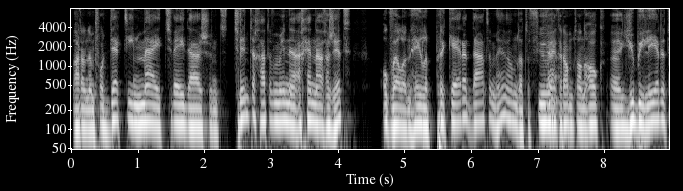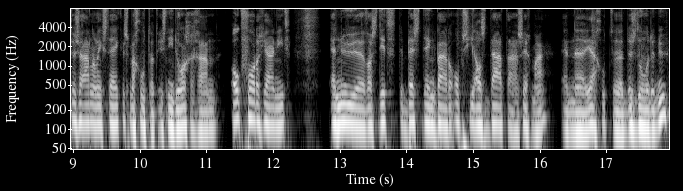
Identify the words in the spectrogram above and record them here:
We hadden hem voor 13 mei 2020 hadden we hem in de agenda gezet. Ook wel een hele precaire datum, hè, omdat de vuurwerkramp dan ook uh, jubileerde tussen aanhalingstekens. Maar goed, dat is niet doorgegaan. Ook vorig jaar niet. En nu uh, was dit de best denkbare optie als data, zeg maar. En uh, ja, goed, dus doen we het nu.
